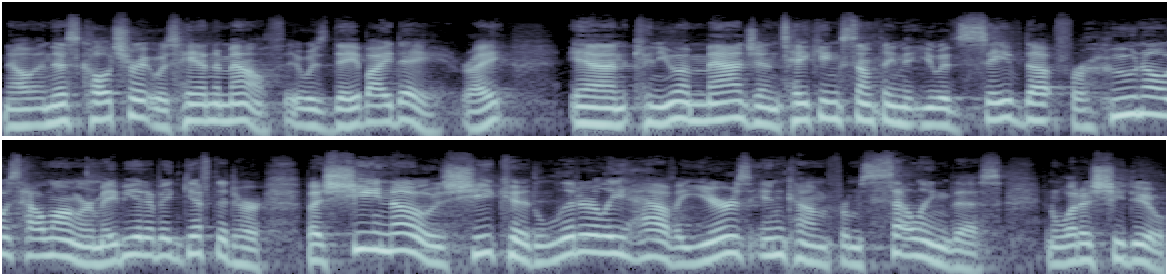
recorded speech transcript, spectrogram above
Now, in this culture, it was hand to mouth, it was day by day, right? And can you imagine taking something that you had saved up for who knows how long, or maybe it had been gifted her, but she knows she could literally have a year's income from selling this. And what does she do?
